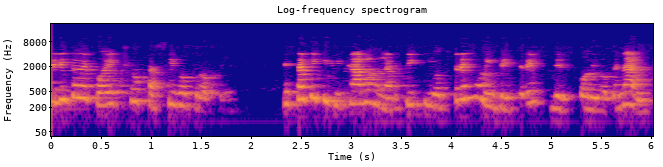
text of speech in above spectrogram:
delito de cohecho pasivo propio. Está tipificado en el artículo 393 del Código Penal.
